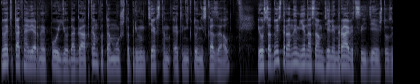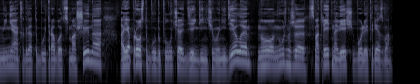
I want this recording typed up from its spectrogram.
Но это так, наверное, по ее догадкам, потому что прямым текстом это никто не сказал. И вот с одной стороны, мне на самом деле нравится идея, что за меня когда-то будет работать машина, а я просто буду получать деньги, ничего не делая, но нужно же смотреть на вещи более трезво.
